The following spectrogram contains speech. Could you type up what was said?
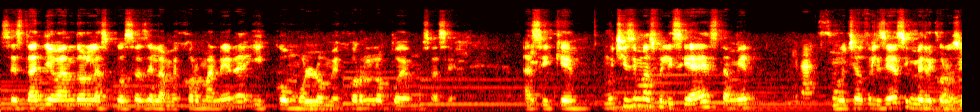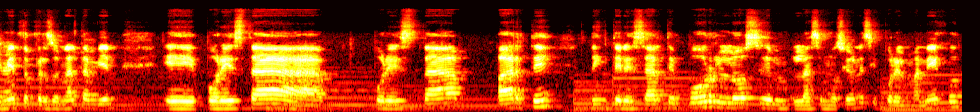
se están llevando las cosas de la mejor manera y como lo mejor lo podemos hacer. Así que muchísimas felicidades también. Gracias. Muchas felicidades y mi reconocimiento personal también eh, por esta por esta parte de interesarte por los, em, las emociones y por el manejo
